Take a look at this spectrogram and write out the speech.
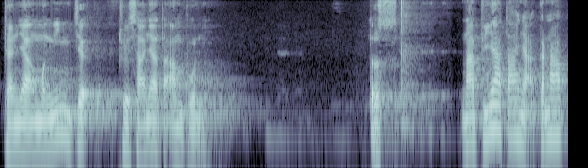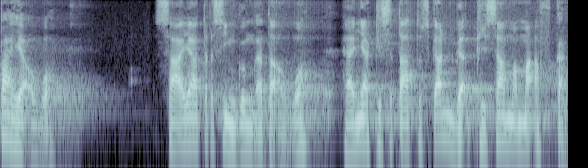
dan yang menginjak dosanya tak ampuni. Terus nabinya tanya, "Kenapa ya Allah?" Saya tersinggung kata Allah, hanya disetatuskan nggak bisa memaafkan.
